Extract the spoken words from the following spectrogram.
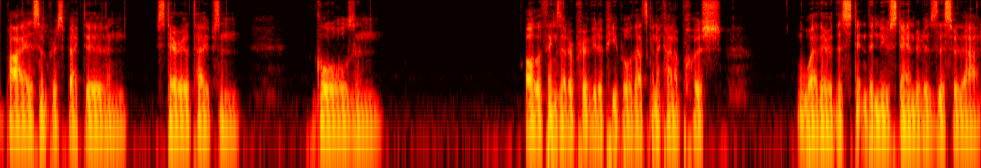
bias and perspective and stereotypes and goals and all the things that are privy to people that's going to kind of push whether the st- the new standard is this or that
